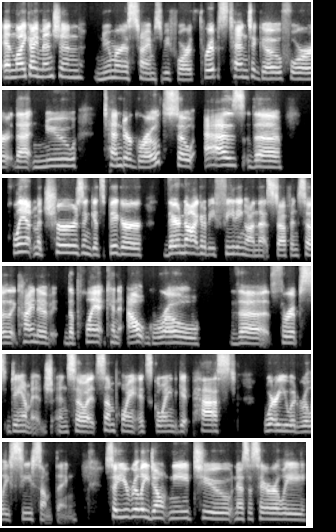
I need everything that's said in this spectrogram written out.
And like I mentioned numerous times before, thrips tend to go for that new tender growth. So as the plant matures and gets bigger, they're not going to be feeding on that stuff. And so that kind of the plant can outgrow the thrips damage. And so at some point, it's going to get past where you would really see something. So you really don't need to necessarily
